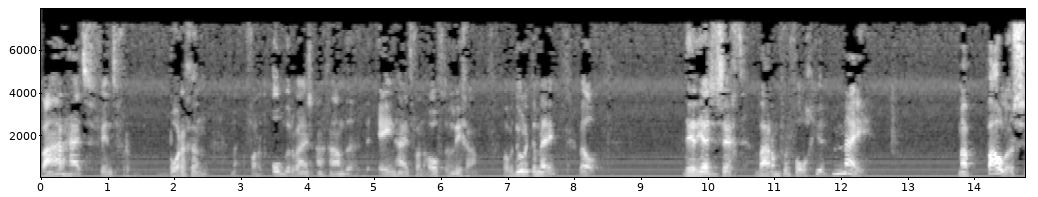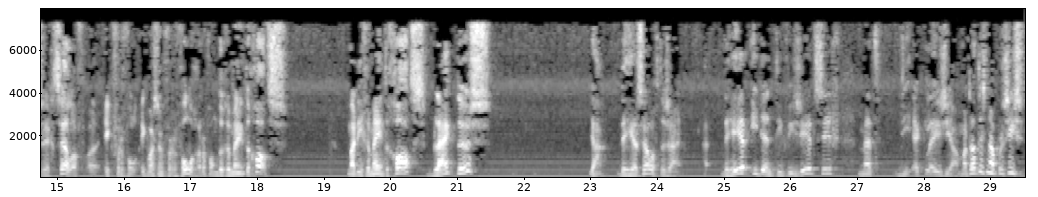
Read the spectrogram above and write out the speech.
waarheid vindt verborgen van het onderwijs aangaande de eenheid van hoofd en lichaam. Wat bedoel ik daarmee? Wel, de Heer Jezus zegt: Waarom vervolg je mij? Maar Paulus zegt zelf: eh, ik, vervol, ik was een vervolger van de gemeente Gods. Maar die gemeente Gods blijkt dus. Ja, de Heer zelf te zijn. De Heer identificeert zich met die Ecclesia. Maar dat is nou precies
